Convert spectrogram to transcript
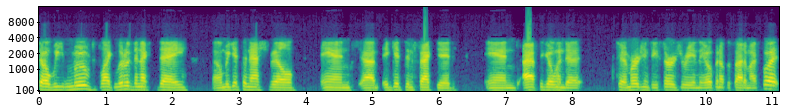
So we moved like literally the next day. Um, we get to Nashville and uh, it gets infected, and I have to go into to emergency surgery, and they open up the side of my foot,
